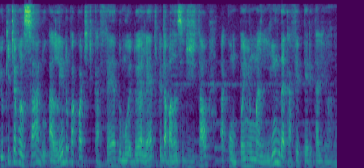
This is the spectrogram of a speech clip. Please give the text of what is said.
E o kit avançado, além do pacote de café, do moedor elétrico e da balança digital, acompanha uma linda cafeteira italiana.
